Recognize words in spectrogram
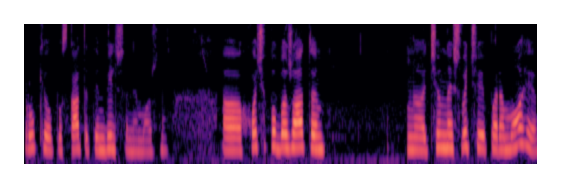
руки опускати тим більше не можна. Е, Хочу побажати чим найшвидшої перемоги,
